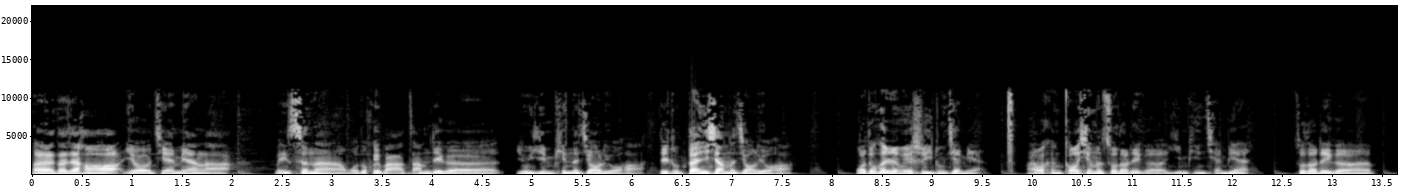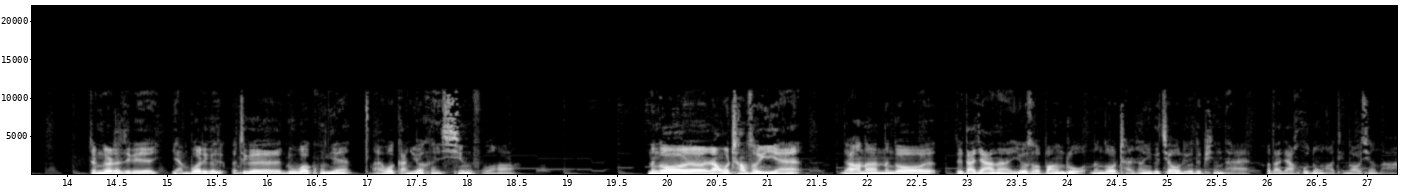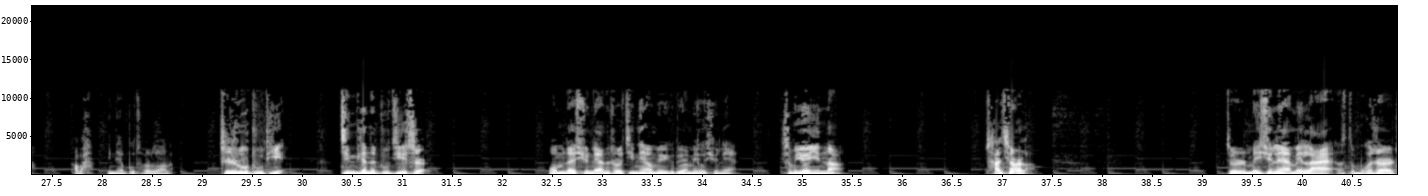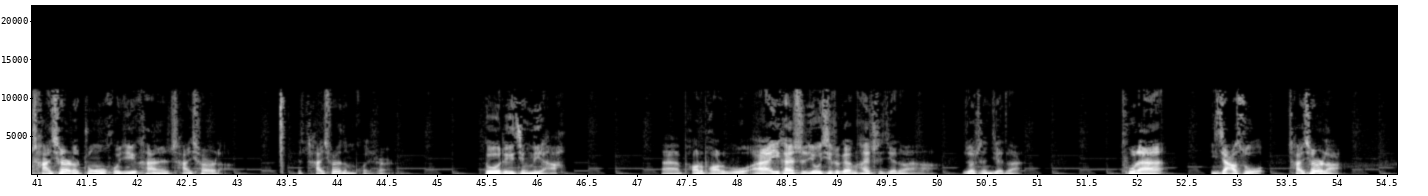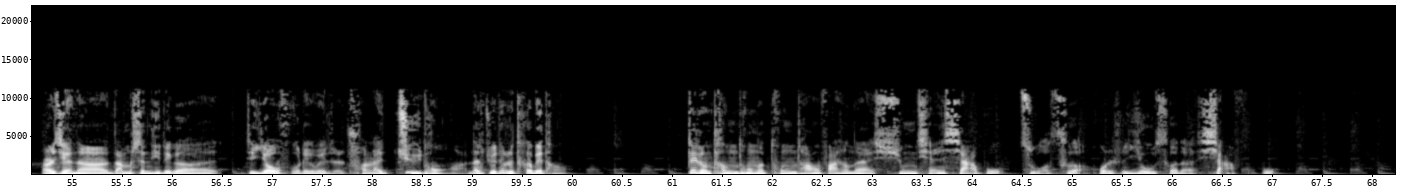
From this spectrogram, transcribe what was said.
哎，大家好，又见面了。每次呢，我都会把咱们这个用音频的交流哈，这种单向的交流哈，我都会认为是一种见面。啊，我很高兴的坐到这个音频前边，坐到这个整个的这个演播这个这个录播空间，哎，我感觉很幸福哈。能够让我畅所欲言，然后呢，能够对大家呢有所帮助，能够产生一个交流的平台，和大家互动哈，挺高兴的啊。好吧，今天不拖多了。直入主题，今天的主题是我们在训练的时候，今天我们有一个队员没有训练，什么原因呢？岔气儿了，就是没训练没来，怎么回事？岔气儿了。中午回去一看，岔气儿了，这岔气儿怎么回事都有这个经历哈。哎，跑着跑着步，哎，一开始尤其是刚开始阶段哈，热身阶段，突然一加速岔气儿了，而且呢，咱们身体这个。这腰腹这个位置传来剧痛啊，那绝对是特别疼。这种疼痛呢，通常发生在胸前下部左侧或者是右侧的下腹部。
